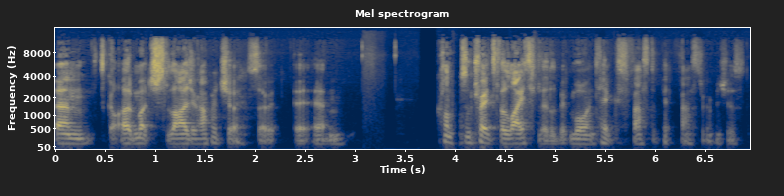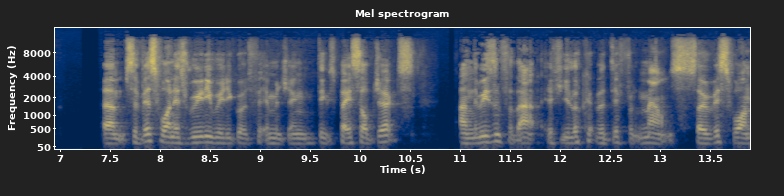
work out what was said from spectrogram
Um, it's got a much larger aperture, so it, um, concentrates the light a little bit more and takes faster, faster images. Um, so this one is really, really good for imaging deep space objects. And the reason for that, if you look at the different mounts, so this one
